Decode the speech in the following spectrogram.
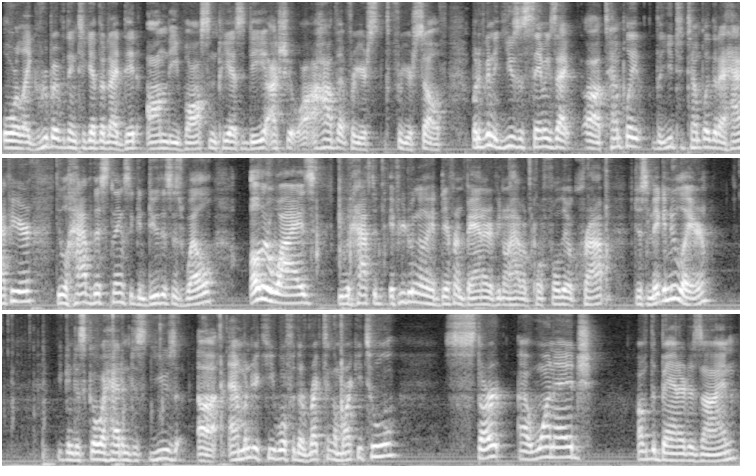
or like group everything together that I did on the Vossen PSD. Actually, I'll have that for your for yourself. But if you're gonna use the same exact uh, template, the YouTube template that I have here, you'll have this thing, so you can do this as well. Otherwise, you would have to, if you're doing like a different banner, if you don't have a portfolio crop, just make a new layer. You can just go ahead and just use uh, M on your keyboard for the rectangle marquee tool. Start at one edge of the banner design,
